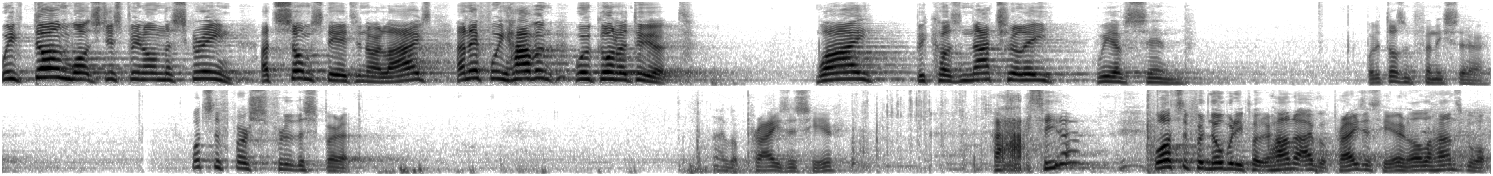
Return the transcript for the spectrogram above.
We've done what's just been on the screen at some stage in our lives, and if we haven't, we're going to do it. Why? Because naturally we have sinned. But it doesn't finish there. What's the first fruit of the spirit? I've got prizes here. Ah, see that? What's it for nobody put their hand up? I've got prizes here, and all the hands go up.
